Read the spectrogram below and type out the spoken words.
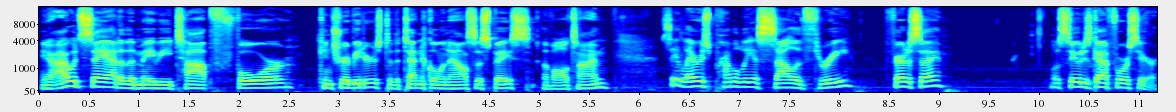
You know, I would say out of the maybe top four contributors to the technical analysis space of all time, I'd say Larry's probably a solid three. Fair to say? We'll see what he's got for us here.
